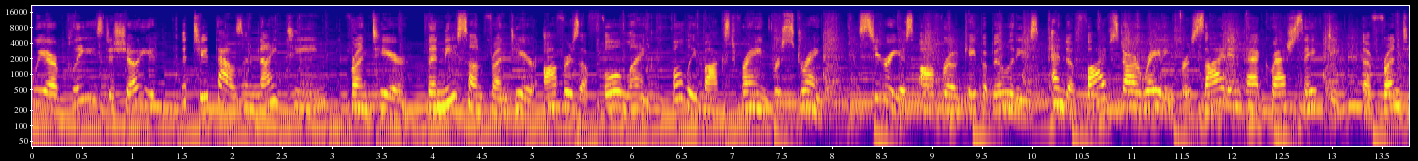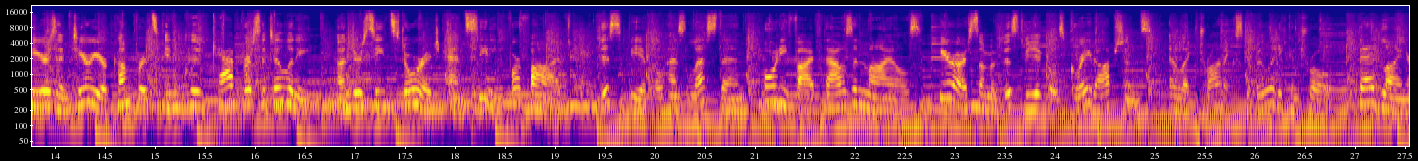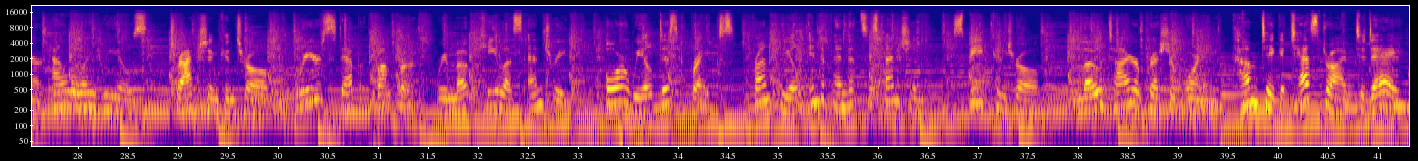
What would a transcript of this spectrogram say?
We are pleased to show you the 2019 Frontier. The Nissan Frontier offers a full-length, fully boxed frame for strength, serious off-road capabilities, and a five-star rating for side impact crash safety. The Frontier's interior comforts include cab versatility, under-seat storage, and seating for five. This vehicle has less than 45,000 miles. Here are some of this vehicle's great options. Electronic stability control, bed liner, alloy wheels, traction control, rear step bumper, remote keyless entry, four-wheel disc brakes, front wheel independent suspension, speed control, low tire pressure warning. Come take a test drive today.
